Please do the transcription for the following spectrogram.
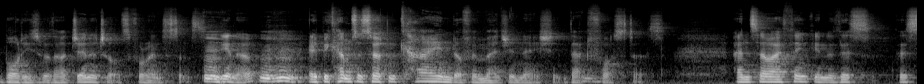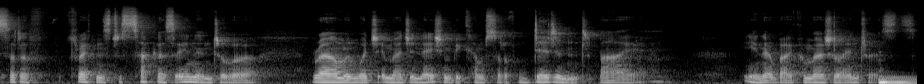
bodies without genitals, for instance. Mm. You know, Mhm. it becomes a certain kind of imagination that fosters. And so I think you know, this, this sort of threatens to suck us in into a realm in which imagination becomes sort of deadened by, you know, by commercial interests.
